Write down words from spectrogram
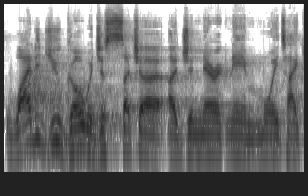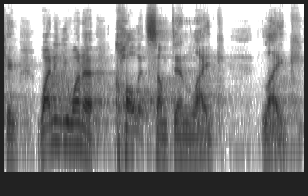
why did you go with just such a, a generic name, Muay Thai kick? Why didn't you want to call it something like like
